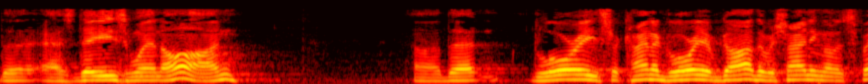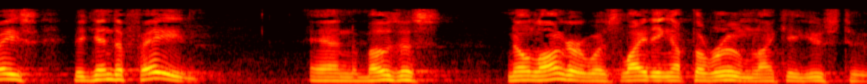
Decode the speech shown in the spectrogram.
The, as days went on, uh, that glory, Shekinah glory of God that was shining on his face, began to fade. And Moses no longer was lighting up the room like he used to.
